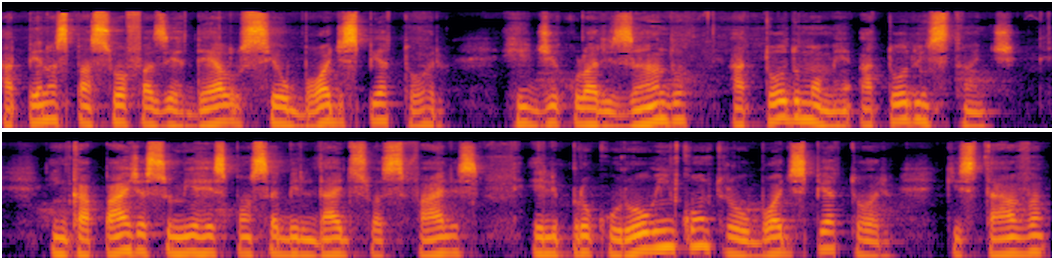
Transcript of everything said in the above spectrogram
apenas passou a fazer dela o seu bode expiatório, ridicularizando a todo momento, a todo instante. Incapaz de assumir a responsabilidade de suas falhas, ele procurou e encontrou o bode expiatório que estava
